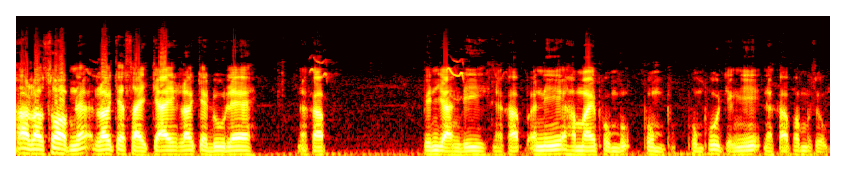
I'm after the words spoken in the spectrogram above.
ถ้าเราชอบเนี่ยเราจะใส่ใจเราจะดูแลนะครับ เป็นอย่างดีนะครับ อันนี้ทำไมผมผมผมพูดอย่างนี้นะครับท่านผู้ชม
